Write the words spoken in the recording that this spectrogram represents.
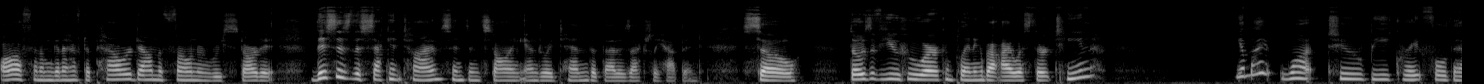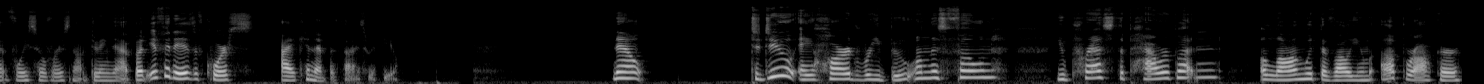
off, and I'm going to have to power down the phone and restart it. This is the second time since installing Android 10 that that has actually happened. So, those of you who are complaining about iOS 13, you might want to be grateful that VoiceOver is not doing that. But if it is, of course, I can empathize with you. Now, to do a hard reboot on this phone, you press the power button along with the volume up rocker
